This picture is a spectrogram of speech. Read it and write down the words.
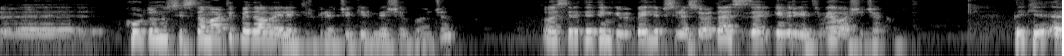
Ee, kurduğunuz sistem artık bedava elektrik üretecek 25 yıl boyunca. Dolayısıyla dediğim gibi belli bir süre sonra da size gelir getirmeye başlayacak. Peki e,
